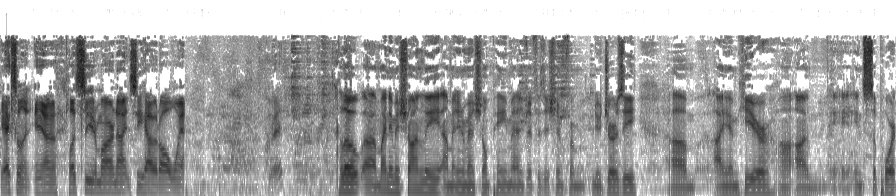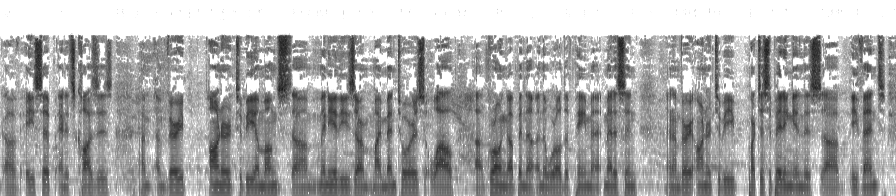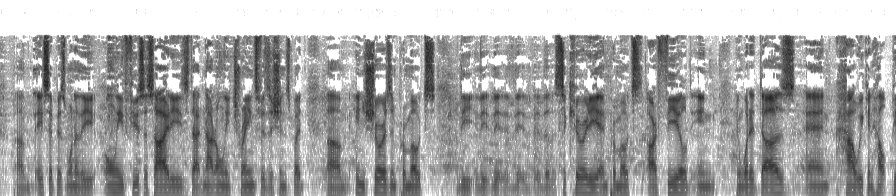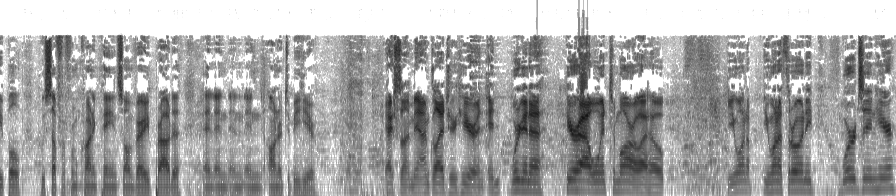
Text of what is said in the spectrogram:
Excellent. And uh, let's see you tomorrow night and see how it all went. Good. Hello, uh, my name is Sean Lee. I'm an interventional pain management physician from New Jersey. Um, I am here uh, on, in support of ASIPP and its causes. I'm, I'm very honored to be amongst um, many of these are my mentors while uh, growing up in the in the world of pain me- medicine, and I'm very honored to be participating in this uh, event. Um, ASIPP is one of the only few societies that not only trains physicians but um, ensures and promotes the the, the, the the security and promotes our field in in what it does and how we can help people who suffer from chronic pain. So I'm very proud and, and, and, and honored to be here. Excellent, man. I'm glad you're here, and, and we're gonna hear how it went tomorrow. I hope. You want to you want to throw any words in here?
